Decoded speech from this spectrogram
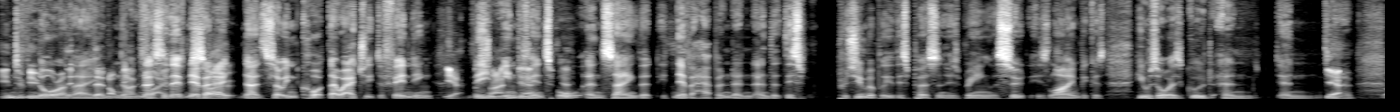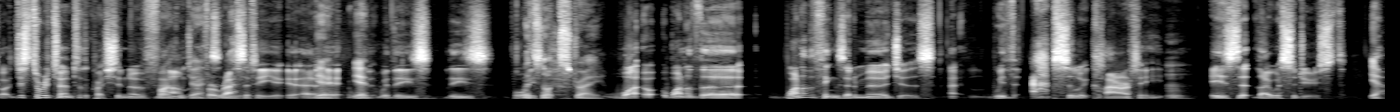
interview, Nor are they. They're not no, being no. So they've never. So- act- no. So in court, they were actually defending Yeah, the right. Indefensible and saying that it never happened, and, and that this presumably this person who's bringing the suit is lying because he was always good and and you Yeah. know, Uh, Just to return to the question of um, veracity uh, Yeah, uh, yeah. With, with these these boys. let's not stray. What, uh, one of the one of the things that emerges uh, with absolute clarity Mm. is that they were seduced. Yeah,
